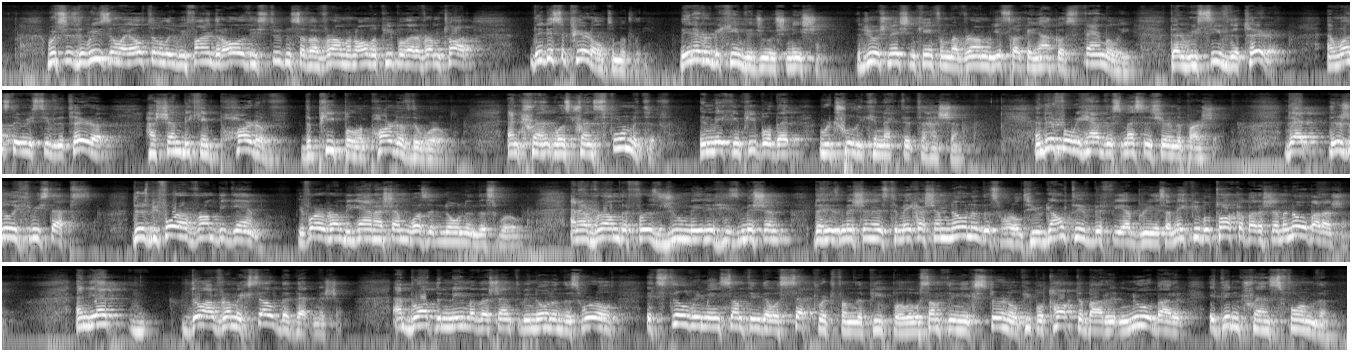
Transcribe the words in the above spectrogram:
Which is the reason why ultimately we find that all of these students of Avram and all the people that Avram taught, they disappeared ultimately. They never became the Jewish nation. The Jewish nation came from Avram, Yitzchak, and Yaakov's family that received the Torah. And once they received the Torah, Hashem became part of the people and part of the world and tra- was transformative in making people that were truly connected to Hashem. And therefore, we have this message here in the Parsha that there's really three steps. There's before Avram began. Before Avram began, Hashem wasn't known in this world. And Avram, the first Jew, made it his mission that his mission is to make Hashem known in this world. I make people talk about Hashem and know about Hashem. And yet, though Avram excelled at that mission, and brought the name of Hashem to be known in this world, it still remains something that was separate from the people. It was something external. People talked about it, knew about it. It didn't transform them.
